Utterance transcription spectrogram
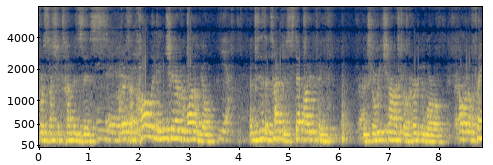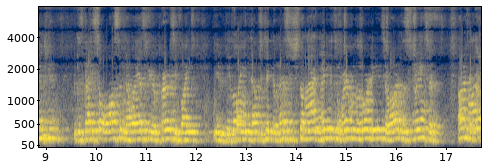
for such a time as this. Amen. There's a calling in each and every one of you. Yeah. And this is a time to step out in faith and to reach out to a hurting world. I want to thank you because God is so awesome. And I want to ask for your prayers if I if, if I end up to take the message in Vegas or wherever the Lord leads or out in the streets or the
